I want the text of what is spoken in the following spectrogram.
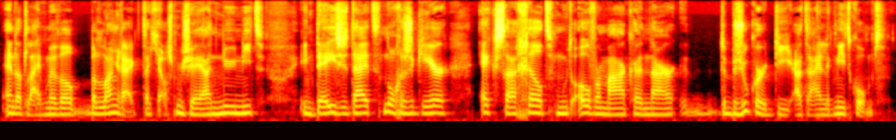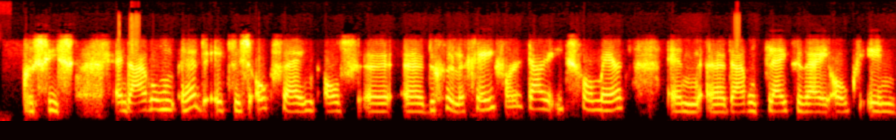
En dat lijkt me wel belangrijk, dat je als musea nu niet in deze tijd nog eens een keer extra geld moet overmaken naar de bezoeker die uiteindelijk niet komt. Precies. En daarom, hè, het is ook fijn als uh, uh, de gullegever daar iets van merkt. En uh, daarom pleiten wij ook in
